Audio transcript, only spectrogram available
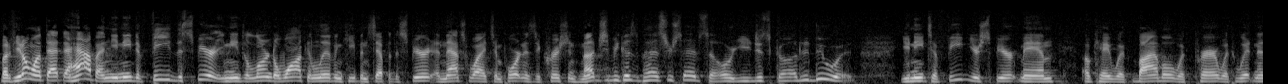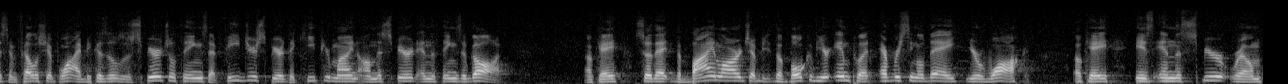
But if you don't want that to happen, you need to feed the Spirit. You need to learn to walk and live and keep in step with the Spirit, and that's why it's important as a Christian, not just because the pastor said so, or you just got to do it. You need to feed your spirit man, okay, with Bible, with prayer, with witness, and fellowship. Why? Because those are spiritual things that feed your spirit, that keep your mind on the Spirit and the things of God okay? So that the by and large of the bulk of your input every single day, your walk, okay, is in the spirit realm,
